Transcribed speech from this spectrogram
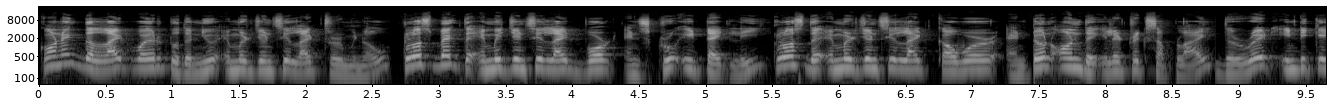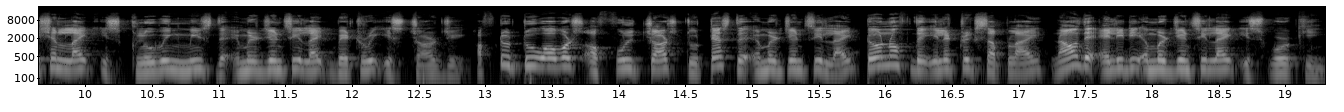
Connect the light wire to the new emergency light terminal. Close back the emergency light board and screw it tightly. Close the emergency light cover and turn on the electric supply. The red indication light is glowing means the emergency light battery is charging. After 2 hours of full charge to test the emergency light, turn off the electric supply. Now the LED emergency light is working.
